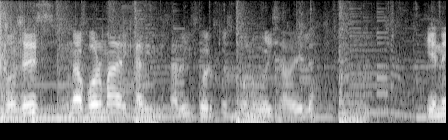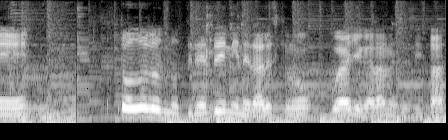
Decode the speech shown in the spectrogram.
Entonces, una forma de alcalinizar el cuerpo es con uva Isabela. Tiene todos los nutrientes y minerales que uno pueda llegar a necesitar.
